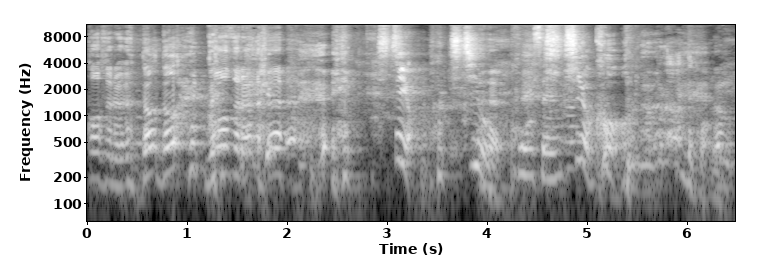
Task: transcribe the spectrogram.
こうする。ど、どう、こうする。父よ。父を興奮？父をこう。うん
